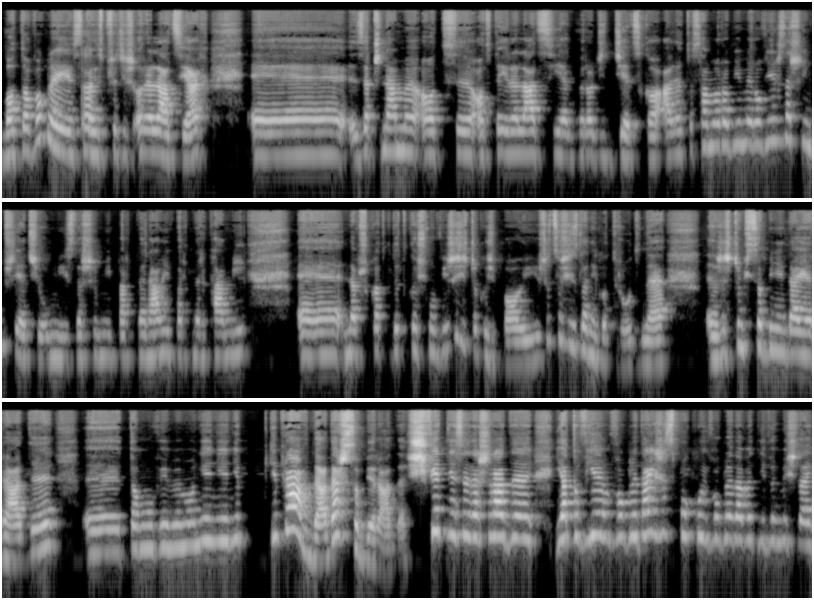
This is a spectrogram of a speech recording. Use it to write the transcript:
bo to w ogóle jest, tak. to jest przecież o relacjach. E, zaczynamy od, od tej relacji, jakby rodzić dziecko, ale to samo robimy również z naszymi przyjaciółmi, z naszymi partnerami, partnerkami. Na przykład, gdy ktoś mówi, że się czegoś boi, że coś jest dla niego trudne, że z czymś sobie nie daje rady, to mówimy mu, nie, nie, nie Nieprawda, dasz sobie radę. Świetnie sobie dasz radę. Ja to wiem, w ogóle dajże spokój, w ogóle nawet nie wymyślaj.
